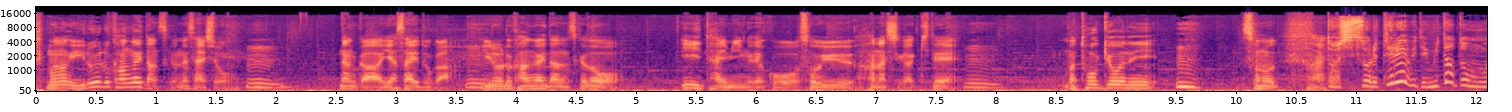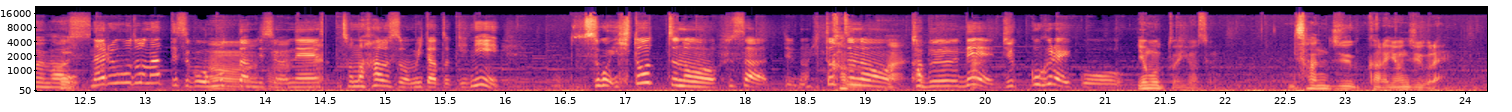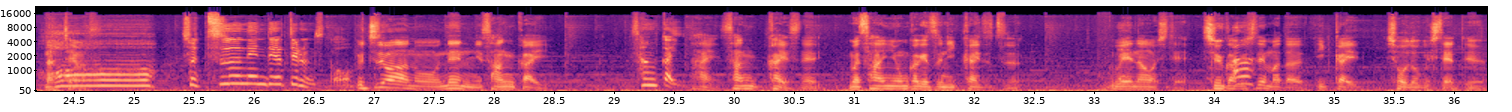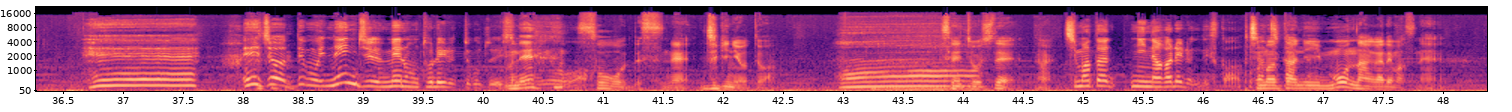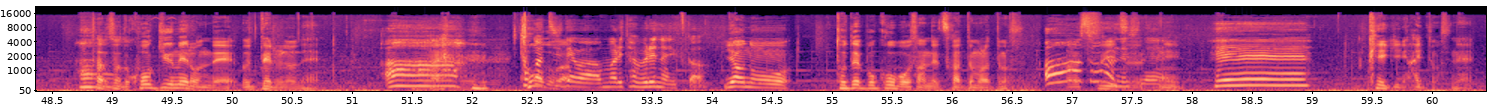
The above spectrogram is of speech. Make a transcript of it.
まあなんかいろいろ考えたんですけどね最初。うん。なんか野菜とかうん。いろいろ考えたんですけど、いいタイミングでこうそういう話が来て、うん。まあ、東京にうん。その、はい、私それテレビで見たと思います。なるほどなってすごい思ったんですよね。そのハウスを見た時にすごい一つの房っていうの一つのはい。株で10個ぐらいこいやもっといきますよ。30から40ぐらいうなっちゃいます。はあ。それ通年でやってるんですか？うちはあの年に3回。3回。はい。3回ですね、まあ、34か月に1回ずつ植え直して収穫してまた1回消毒してという。へええじゃあ でも年中メロン取れるってことですよねそうですね。時期によっては。はあ。成長して、はい、巷に流れるんですか？巷にも流れますね。たただちょっと高級メロンで売ってるので。ああ 十勝ではあんまり食べれないですか？いやあのトテポ工房さんで使ってもらってます。のああそうなんですね。ツへえにケーキに入ってますね。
